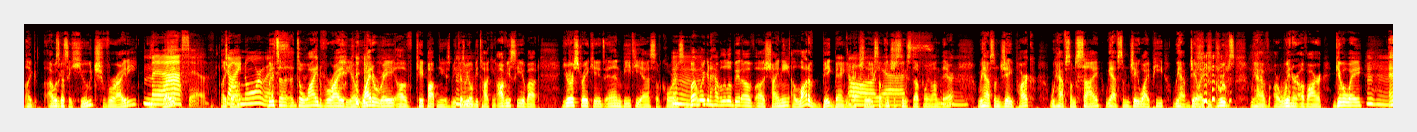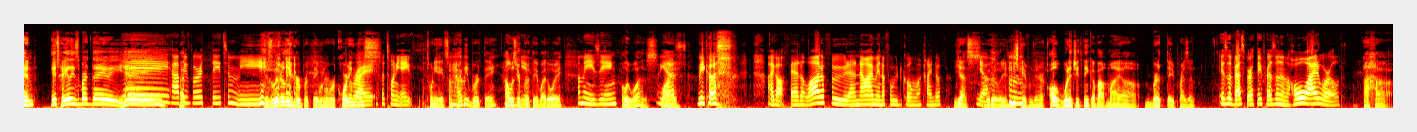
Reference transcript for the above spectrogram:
like, I was going to say huge variety. right? Massive. Like, uh, ginormous. But it's a it's a wide variety, a wide array of K-pop news because we will be talking obviously about your Stray Kids and BTS, of course. Mm-hmm. But we're gonna have a little bit of uh, SHINee, a lot of Big Bang actually, Oh, some interesting stuff going on there. Mm-hmm. We have some Jay Park. We have some Psy, we have some JYP, we have JYP groups, we have our winner of our giveaway, mm-hmm. and it's Haley's birthday! Yay! Hey, Happy That birthday to me. it's literally her birthday when we're recording right. this. The 28th. 28th. So happy birthday. How was your you. birthday, by the way? Amazing. Oh, it was. Why? Yes. Because I got fed a lot of food and now I'm in a food coma, kind of. Yes, Yeah. literally. Just came from dinner. Oh, what did you think about my uh, birthday present? It's the best birthday present in the whole wide world. Aha.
